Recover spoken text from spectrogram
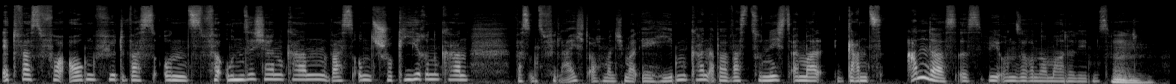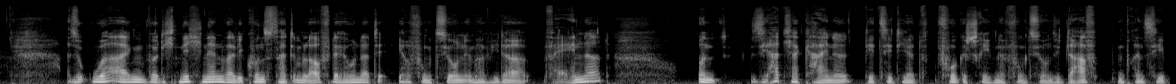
etwas vor Augen führt, was uns verunsichern kann, was uns schockieren kann, was uns vielleicht auch manchmal erheben kann, aber was zunächst einmal ganz anders ist wie unsere normale Lebenswelt? Hm. Also ureigen würde ich nicht nennen, weil die Kunst hat im Laufe der Jahrhunderte ihre Funktion immer wieder verändert. Und sie hat ja keine dezidiert vorgeschriebene Funktion. Sie darf im Prinzip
